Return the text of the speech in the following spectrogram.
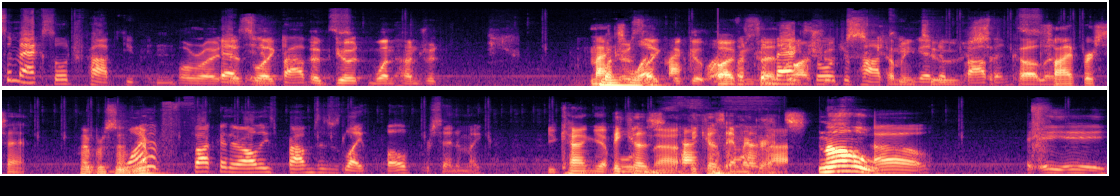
the max soldier pop you can? Alright, get it's in like a province? good 100. Max There's what? like a good What's the max soldier troops pop you coming get in a to province? 5%. 5%. Why Yep. the fuck are there all these provinces with like 12% in my? You can't get more Because, than that. because immigrants. No! Oh, Hey, hey,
